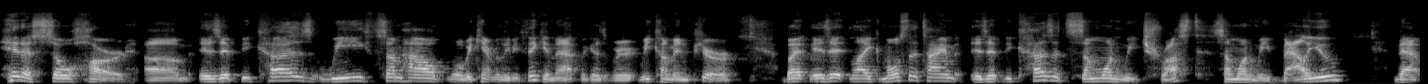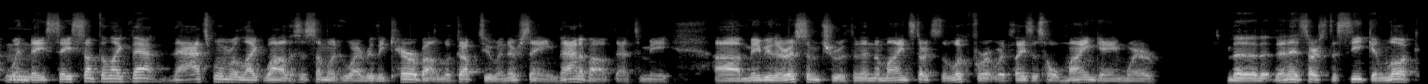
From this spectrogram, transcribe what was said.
hit us so hard? Um, is it because we somehow, well, we can't really be thinking that because we we come in pure, but mm-hmm. is it like most of the time, is it because it's someone we trust, someone we value? That when mm. they say something like that, that's when we're like, wow, this is someone who I really care about and look up to. And they're saying that about that to me. Uh, maybe there is some truth. And then the mind starts to look for it, where it plays this whole mind game where the, the, then it starts to seek and look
